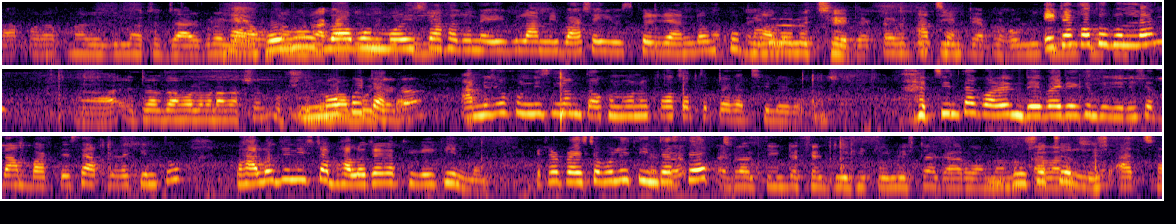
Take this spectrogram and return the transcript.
তারপর আপনার এগুলো আছে জারগুলো হ্যাঁ হলুদ লবণ মরিচ রাখার জন্য এগুলো আমি বাসায় ইউজ করি র্যান্ডম খুব ভালো। হলো একটা আচ্ছা। তিনটে আপনার হলুদ এটা কত বললেন? এটার দাম হলো একশো নব্বই টাকা। আমি যখন নিয়েছিলাম তখন মনে হয় পঁচাত্তর টাকা ছিল এরকম। চিন্তা করেন ডে বাই ডে কিন্তু জিনিসের দাম বাড়তেছে আপনারা কিন্তু ভালো জিনিসটা ভালো জায়গা থেকে কিনবেন। এটার প্রাইসটা বলি তিনটা সেট এটা তিনটে সেট দুশো চল্লিশ টাকা আর অন্যান্য দুশো চল্লিশ আচ্ছা।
